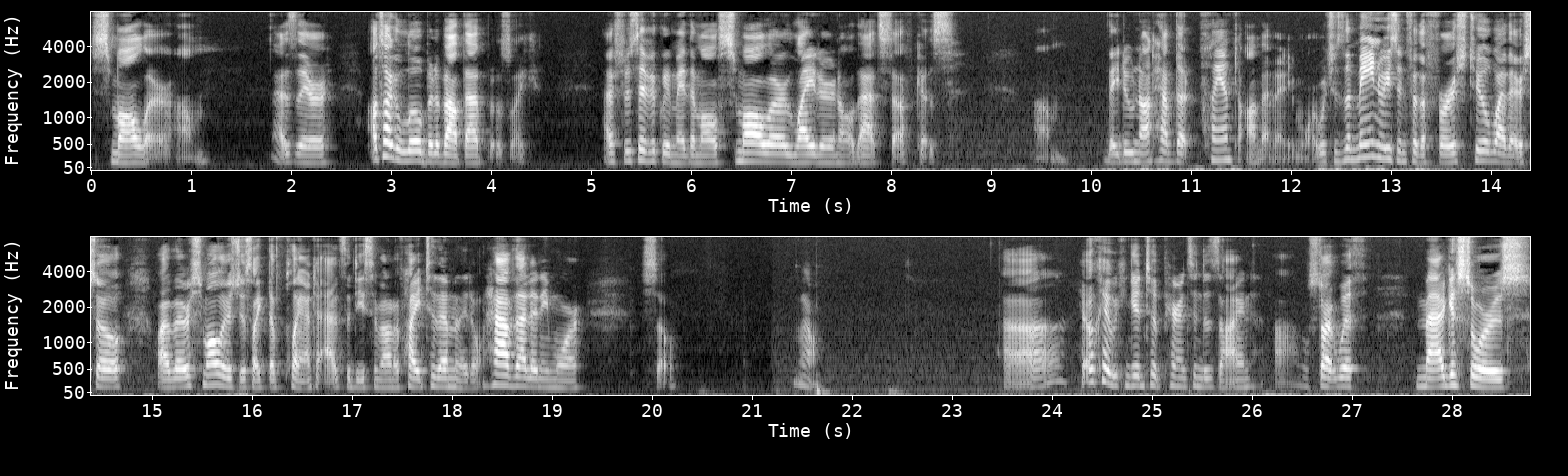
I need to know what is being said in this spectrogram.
smaller. Um, as they're, I'll talk a little bit about that, but it was like I specifically made them all smaller, lighter, and all that stuff because um, they do not have that plant on them anymore, which is the main reason for the first two why they're so why they're smaller is just like the plant adds a decent amount of height to them, and they don't have that anymore. So, no. Uh, okay, we can get into appearance and design. Uh, we'll start with Magasaur's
